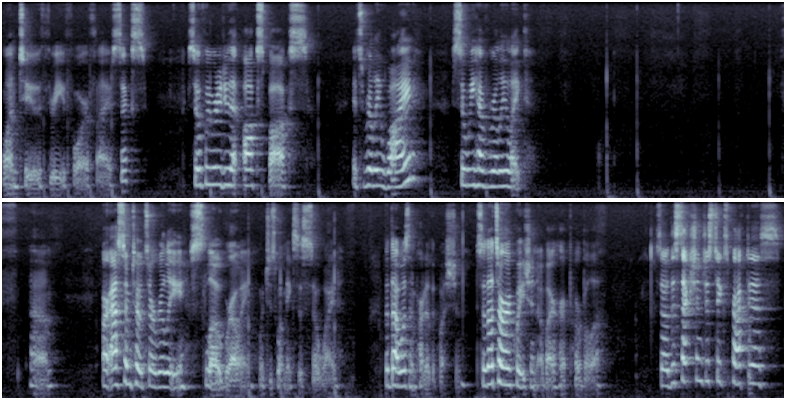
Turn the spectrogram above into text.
One, two, three, four, five, six. So if we were to do that ox box, it's really wide. So we have really like, um, our asymptotes are really slow growing, which is what makes this so wide. But that wasn't part of the question. So that's our equation of our hyperbola. So this section just takes practice.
